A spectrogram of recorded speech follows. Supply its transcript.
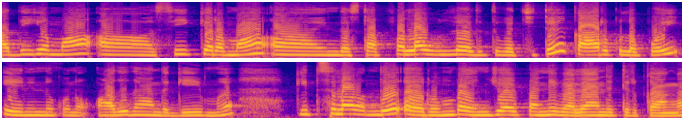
அதிகமாக சீக்கிரமாக இந்த ஸ்டஃப்பெல்லாம் உள்ளே எடுத்து வச்சுட்டு காருக்குள்ளே போய் நின்றுக்கணும் அதுதான் அந்த கேமு கிட்ஸ்லாம் வந்து ரொம்ப என்ஜாய் பண்ணி விளையாண்டுட்டு இருக்காங்க.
